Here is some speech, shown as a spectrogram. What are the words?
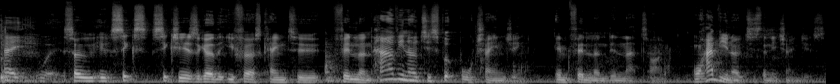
hey, so it was six six years ago that you first came to Finland. How have you noticed football changing in Finland in that time, or have you noticed any changes?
